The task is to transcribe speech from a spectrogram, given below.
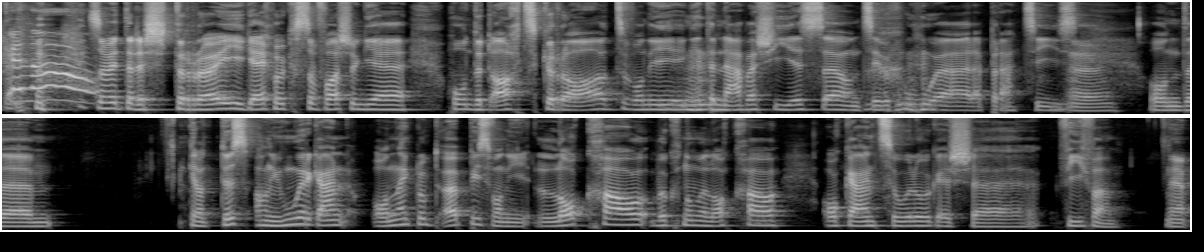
Genau! So mit einer Streuung, eigentlich wirklich so fast irgendwie 180 Grad, wo ich irgendwie daneben schiesse und sie wirklich hure präzise. Ja. Und ähm, genau, das habe ich hure gerne online geschaut. Etwas, was ich lokal, wirklich nur lokal, auch gerne zuschaue, ist äh, FIFA, Ja.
